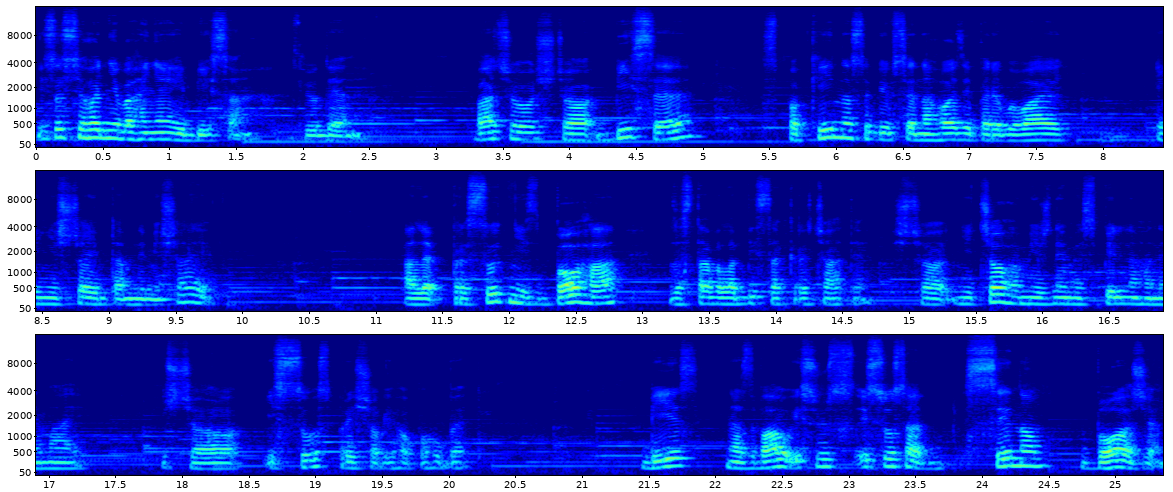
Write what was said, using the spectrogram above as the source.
Ісус сьогодні виганяє біса з людини. Бачу, що біси спокійно собі в синагозі перебувають і ніщо їм там не мішає. Але присутність Бога заставила біса кричати, що нічого між ними спільного немає, і що Ісус прийшов його погубити. Біс назвав Ісус, Ісуса Сином Божим,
